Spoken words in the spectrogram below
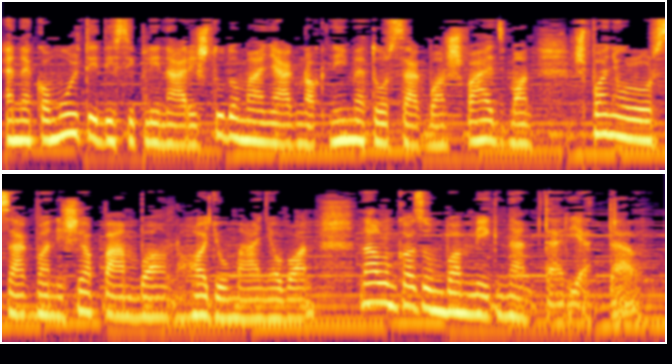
Ennek a multidisziplináris tudományágnak Németországban, Svájcban, Spanyolországban és Japánban hagyománya van. Nálunk azonban még nem terjedt el.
